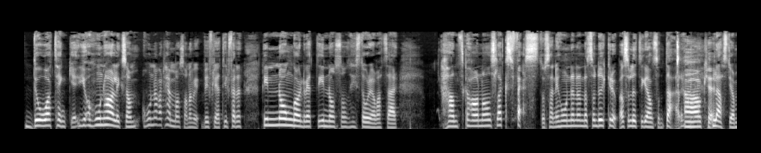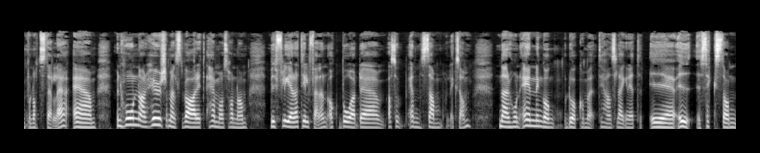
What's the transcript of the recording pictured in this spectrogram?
då tänker jag, ja, hon har liksom, hon har varit hemma hos honom vid, vid flera tillfällen. Det är någon gång, du vet, det är någon sån historia om att så här, han ska ha någon slags fest och sen är hon den enda som dyker upp. Alltså lite grann sånt där. Ah, okej. Läste jag på något ställe. Ehm, men hon har hur som helst varit hemma hos honom vid flera tillfällen och både, alltså ensam liksom. När hon än en gång då kommer till hans lägenhet i, i 16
